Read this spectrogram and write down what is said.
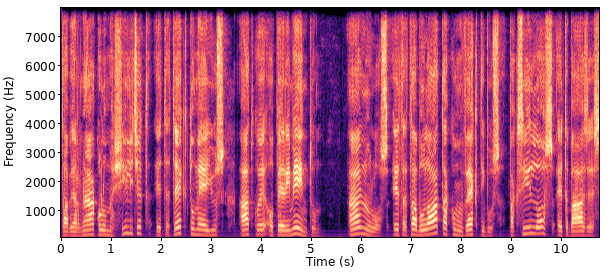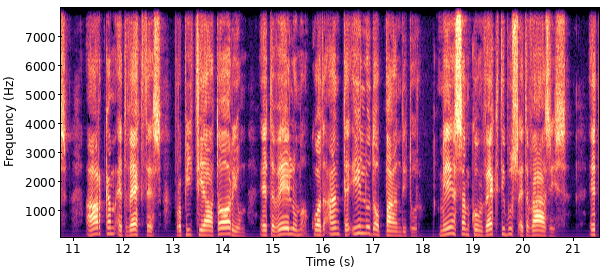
tabernaculum scilicet et tectum eius atque operimentum annulos et tabulata cum vectibus paxillos et bases arcam et vectes propitiatorium et velum quod ante illud oppanditur. Mensam convectibus et vasis et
